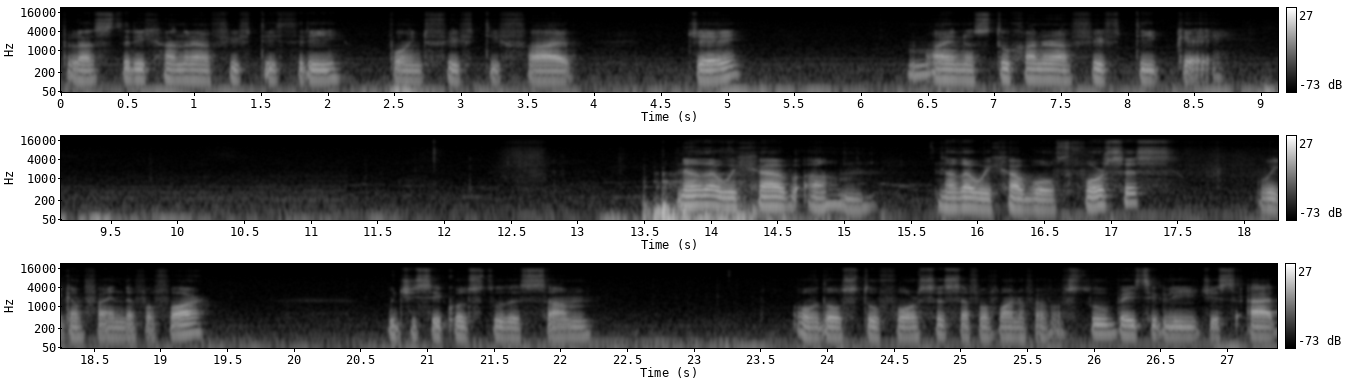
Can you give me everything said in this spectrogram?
plus 353.55 j minus 250 k. Now that we have um, now that we have both forces we can find f of r which is equals to the sum of those two forces f of 1 of f of 2 basically you just add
